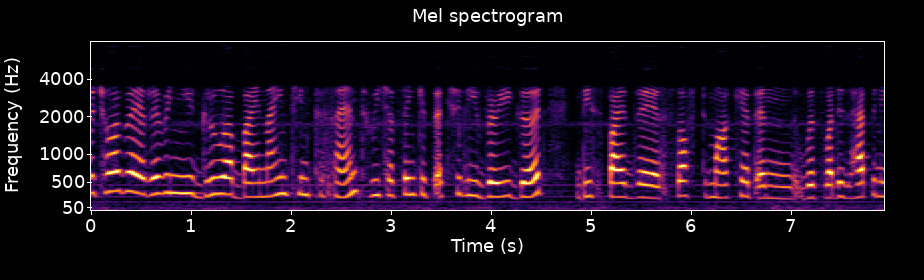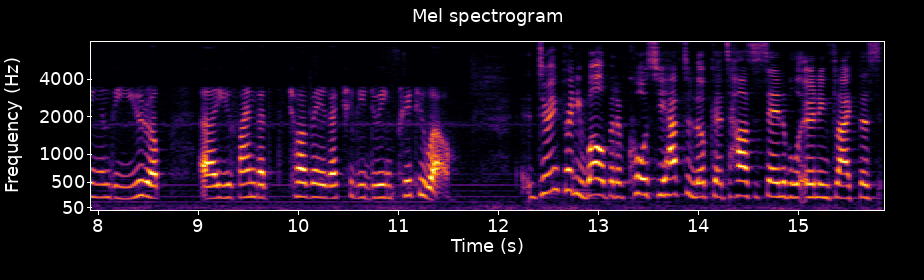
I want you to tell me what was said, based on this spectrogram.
for Chobe, revenue grew up by 19%, which I think is actually very good, despite the soft market and with what is happening in the Europe, uh, you find that Chobe is actually doing pretty well doing pretty well, but of course you have to look at how sustainable earnings like this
